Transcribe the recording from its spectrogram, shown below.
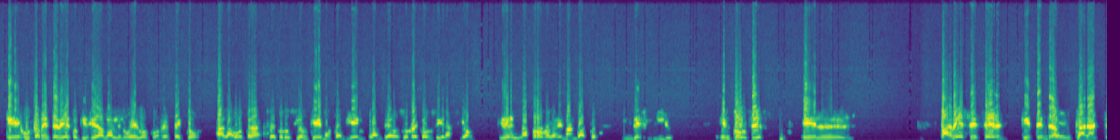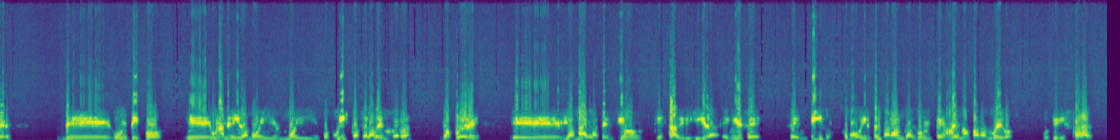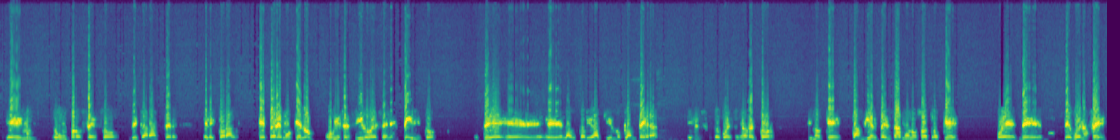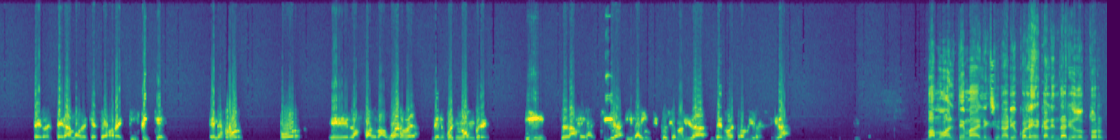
Que justamente de eso quisiera hablarle luego con respecto a la otra resolución que hemos también planteado su reconsideración, que es la prórroga de mandato indefinido. Entonces, el parece ser que tendrá un carácter de un tipo, eh, una medida muy, muy populista, se la vemos, ¿verdad? Nos puede eh, llamar la atención está dirigida en ese sentido, como ir preparando algún terreno para luego utilizar en un proceso de carácter electoral. Esperemos que no hubiese sido ese el espíritu de eh, la autoridad quien lo plantea, que fue el señor rector, sino que también pensamos nosotros que fue de, buena fe, pero esperamos de que se rectifique el error por eh, la salvaguardia del buen nombre y la jerarquía y la institucionalidad de nuestra universidad. Vamos al tema eleccionario. ¿Cuál es el calendario, doctor?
